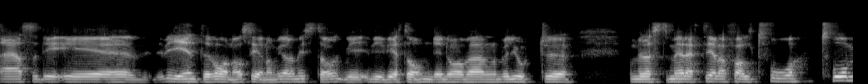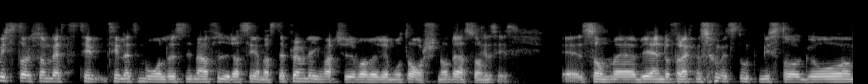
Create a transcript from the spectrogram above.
alltså det är, vi är inte vana att se någon göra misstag. Vi, vi vet om det. Nu har man väl gjort om jag läste mig rätt, i alla fall två, två misstag som lett till, till ett mål i sina fyra senaste Premier League-matcher. Det var väl det mot Arsenal där som, eh, Eh, som eh, vi ändå får räkna som ett stort misstag. Och,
